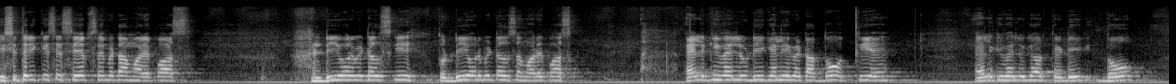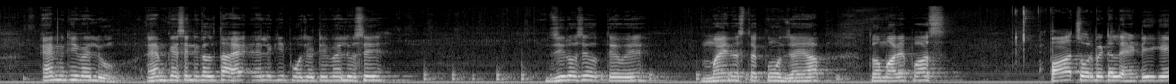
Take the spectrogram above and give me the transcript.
इसी तरीके से सेप्स हैं बेटा हमारे पास। डी ऑर्बिटल्स की तो डी ऑर्बिटल्स हमारे पास एल की वैल्यू डी के लिए बेटा दो होती है। एल की वैल्यू क्या होती है? डी दो। एम की वैल्यू एम कैसे निकलता है? एल की पॉजिटिव वैल्यू से, ज़ीरो से होते हुए माइनस तक पहुँच जाएँ आप। तो हमारे पास पाँच ऑर्बिटल हैं डी के।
